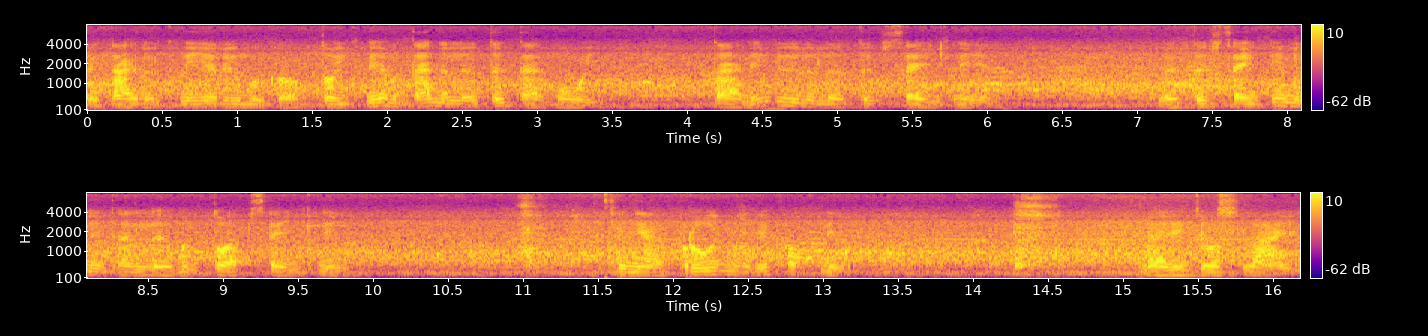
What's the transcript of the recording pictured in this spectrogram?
ទឹកដៅដូចគ្នាឬមួយក៏ផ្ទុយគ្នាប៉ុន្តែនៅលើទឹកតែមួយតែនេះគឺនៅលើទឹកផ្សេងគ្នាលើទឹកផ្សេងគ្នាមានន័យថាលើបន្ទាត់ផ្សេងគ្នាសញ្ញាព្រួយមកវាខុសគ្នាហើយយើងចូល slide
